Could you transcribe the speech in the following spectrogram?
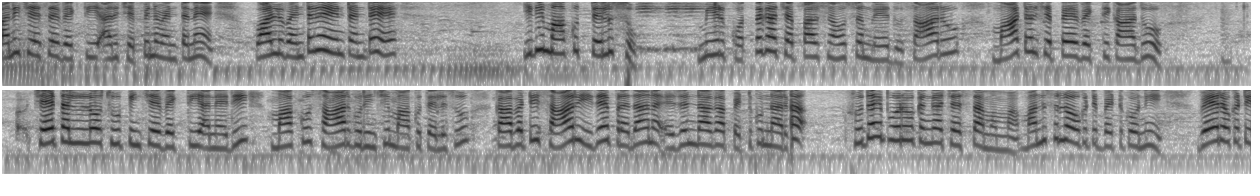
పని చేసే వ్యక్తి అని చెప్పిన వెంటనే వాళ్ళు వెంటనే ఏంటంటే ఇది మాకు తెలుసు. మీరు కొత్తగా చెప్పాల్సిన అవసరం లేదు. సారు మాటలు చెప్పే వ్యక్తి కాదు. చేతల్లో చూపించే వ్యక్తి అనేది మాకు సార్ గురించి మాకు తెలుసు. కాబట్టి సార్ ఇదే ప్రధాన ఎజెండాగా పెట్టుకున్నారు. హృదయపూర్వకంగా చేస్తామమ్మా. మనసులో ఒకటి పెట్టుకొని వేరొకటి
